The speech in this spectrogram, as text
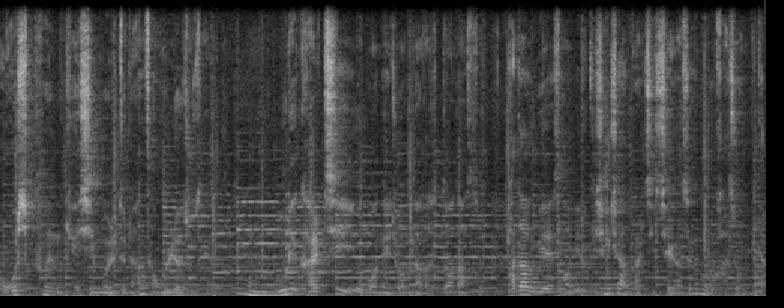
보고 싶은 게시물들을 항상 올려주세요. 음, 우리 갈치 이번에 조업 나가서 떠났어요. 바다 위에서 이렇게 싱싱한 갈치 제가 스님으로 가져옵니다.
